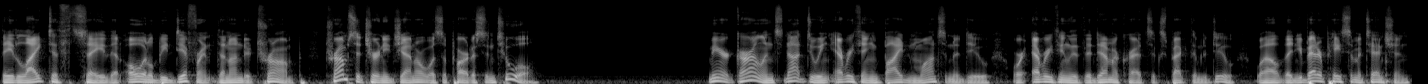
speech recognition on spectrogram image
they like to say that, oh, it'll be different than under Trump. Trump's attorney general was a partisan tool. Merrick Garland's not doing everything Biden wants him to do or everything that the Democrats expect them to do. Well, then you better pay some attention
